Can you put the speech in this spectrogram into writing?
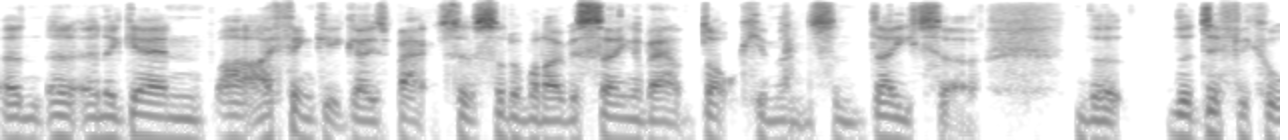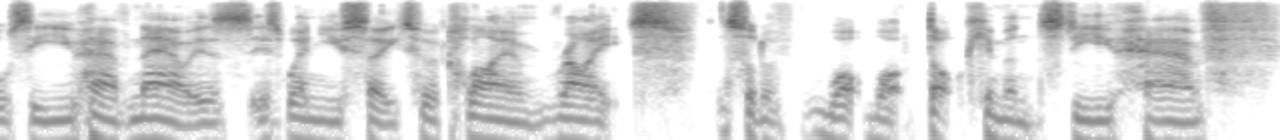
And, and again, I think it goes back to sort of what I was saying about documents and data that the difficulty you have now is is when you say to a client, right, sort of what what documents do you have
